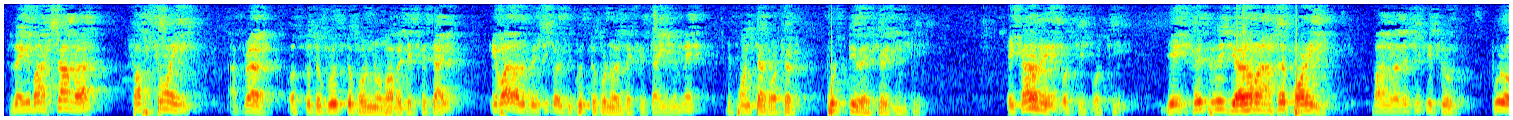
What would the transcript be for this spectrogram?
সুতরাং এই মাসটা আমরা সবসময় আপনার অত্যন্ত গুরুত্বপূর্ণভাবে দেখতে চাই। এবার আরও বেশি করে গুরুত্বপূর্ণ দেখতে চাই এই যে পঞ্চাশ বছর পূর্তি হয়েছে ওই দিনটি। এই কারণে বলছি বলছি যে শহীদ প্রেসিডেন্ট জিয়া রহমান আসার পরেই বাংলাদেশে কিন্তু পুরো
